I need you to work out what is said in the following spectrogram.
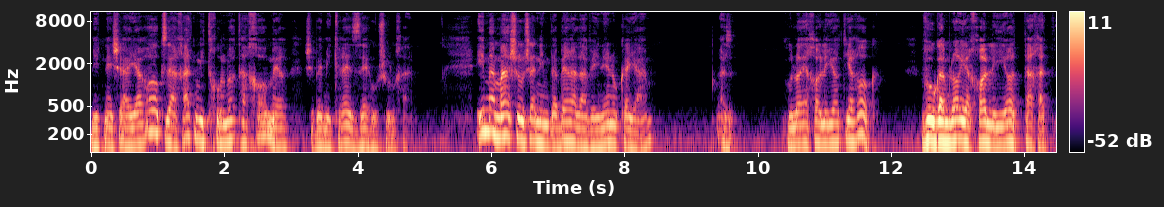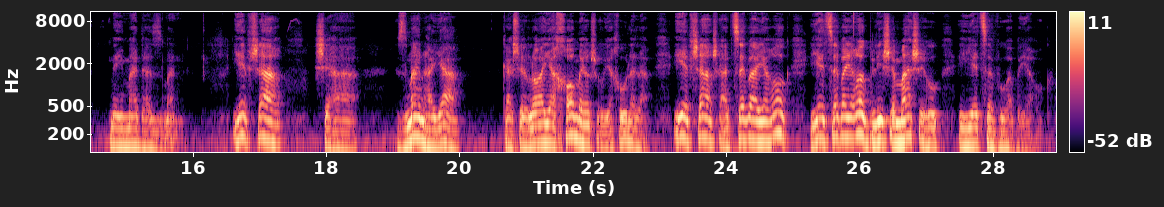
מפני שהירוק זה אחת מתכונות החומר שבמקרה זה הוא שולחן. אם המשהו שאני מדבר עליו איננו קיים, אז הוא לא יכול להיות ירוק, והוא גם לא יכול להיות תחת מימד הזמן. אי אפשר שהזמן היה כאשר לא היה חומר שהוא יחול עליו. אי אפשר שהצבע הירוק יהיה צבע ירוק בלי שמשהו יהיה צבוע בירוק.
